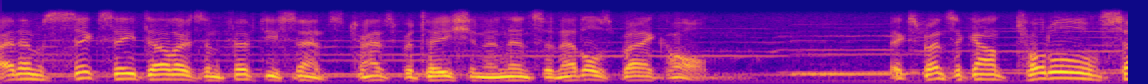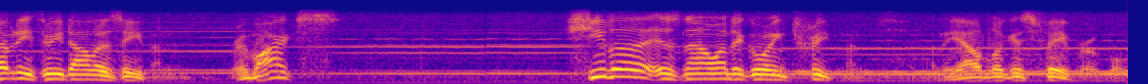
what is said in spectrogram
Item six, eight dollars and fifty cents. Transportation and incidentals back home. Expense account total seventy-three dollars even. Remarks? Sheila is now undergoing treatment, and the outlook is favorable.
